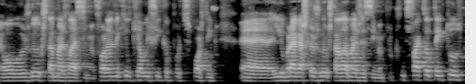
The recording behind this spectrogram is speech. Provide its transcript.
É o jogador que está mais lá acima, fora daquilo que é o Benfica, Porto Sporting uh, e o Braga, acho que é o jogador que está lá mais acima, porque de facto ele tem tudo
